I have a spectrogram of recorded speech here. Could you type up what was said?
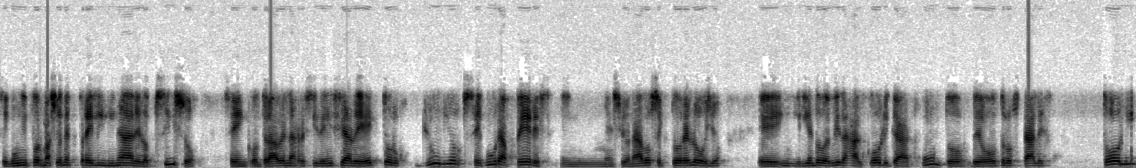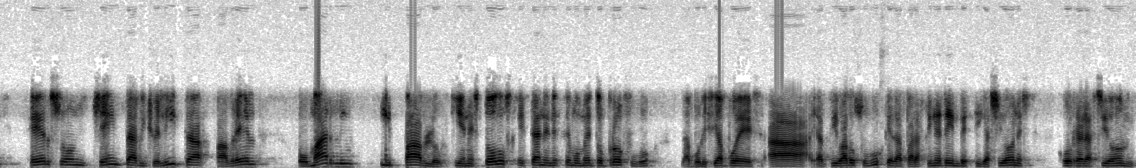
Según informaciones preliminares, el obsiso se encontraba en la residencia de Héctor Junior Segura Pérez, en mencionado sector El Hoyo, eh, ingiriendo bebidas alcohólicas junto de otros tales Toli, Gerson, Chenta, Bichuelita, Fabrel, Omarlin y Pablo, quienes todos están en este momento prófugos. La policía pues ha activado su búsqueda para fines de investigaciones con relación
